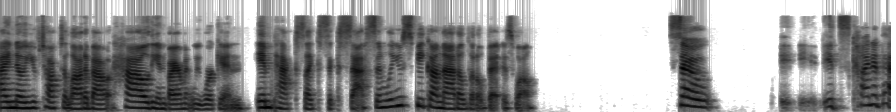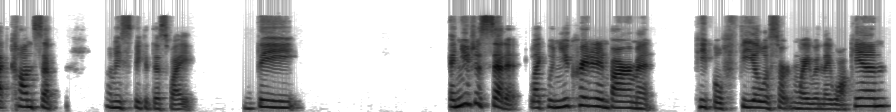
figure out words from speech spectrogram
I know you've talked a lot about how the environment we work in impacts like success. And will you speak on that a little bit as well? So it's kind of that concept. Let me speak it this way. The and you just said it like when you create an environment, people feel a certain way when they walk in.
